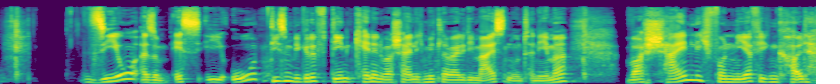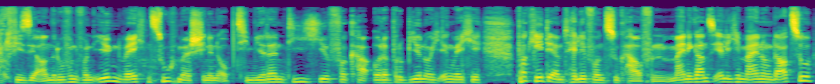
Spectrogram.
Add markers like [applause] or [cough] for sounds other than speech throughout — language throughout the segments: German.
SEO, also SEO, diesen Begriff, den kennen wahrscheinlich mittlerweile die meisten Unternehmer. Wahrscheinlich von nervigen Kaltakquise-Anrufen von irgendwelchen Suchmaschinenoptimierern, die hier oder probieren euch irgendwelche Pakete am Telefon zu kaufen. Meine ganz ehrliche Meinung dazu,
